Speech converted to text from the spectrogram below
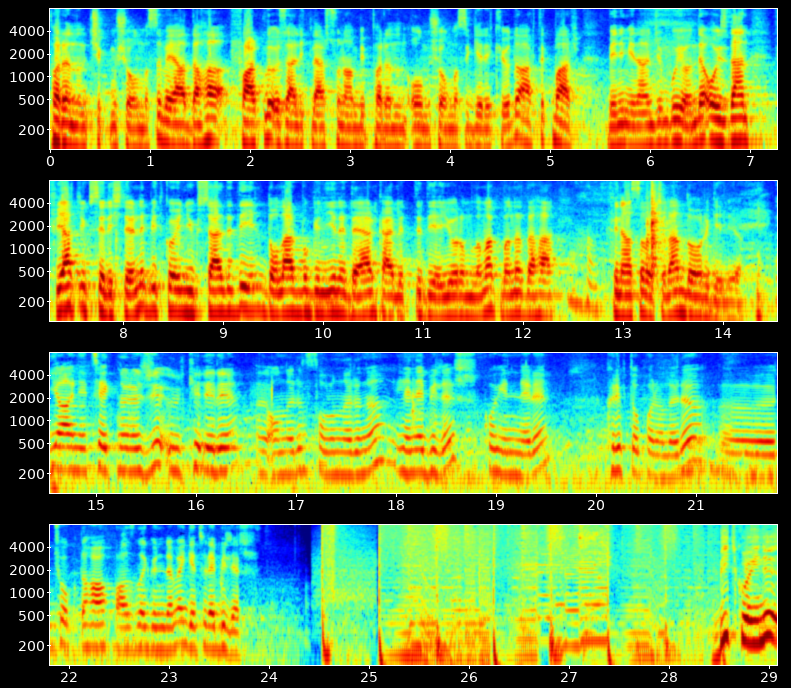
paranın çıkmış olması veya daha farklı özellikler sunan bir paranın olmuş olması gerekiyordu. Artık var. Benim inancım bu yönde. O yüzden fiyat yükselişlerini Bitcoin yükseldi değil, dolar bugün yine değer kaybetti diye yorumlamak bana daha finansal açıdan doğru geliyor. Yani teknoloji ülkeleri e, onların sorunlarını yenebilir, coinleri, kripto paraları e, çok daha fazla gündeme getirebilir. Bitcoin'i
